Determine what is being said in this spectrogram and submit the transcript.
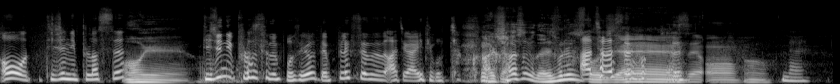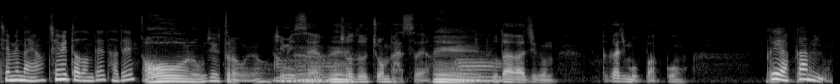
어 디즈니 플러스? 어 예 디즈니 플러스는 보세요? 넷플릭스는 아직 아이디 못 찾고. 아 찾았습니다 넷플릭스 아. 찾았어요? 예. 네. 알았어요. 어 어. 네. 재밌나요? 재밌다던데 다들? 어우 너무 재밌더라고요 재밌어요. 네. 저도 좀 봤어요. 예. 어. 보다가 지금 끝까지 못 봤고. 그게 너무 약간 바빠가지고.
